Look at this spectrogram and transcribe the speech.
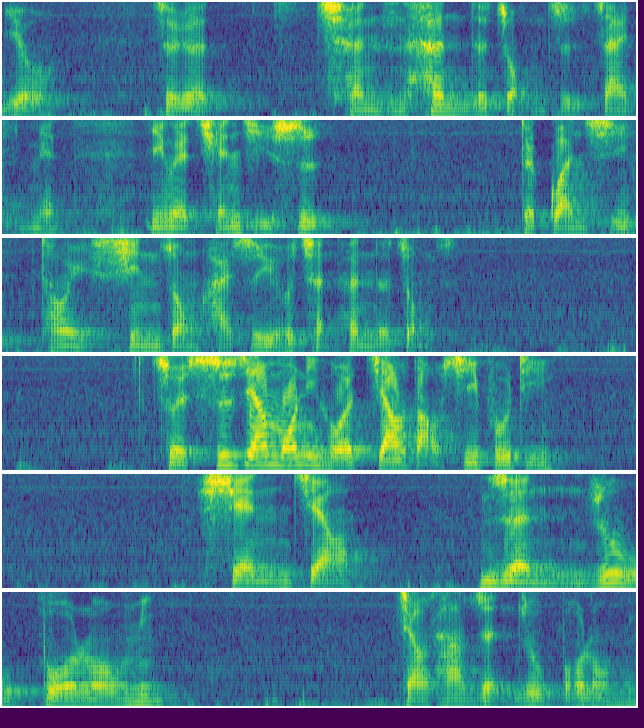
有这个嗔恨的种子在里面。因为前几世的关系，所以心中还是有嗔恨的种子。所以释迦牟尼佛教导西菩提，先教忍辱波罗蜜，教他忍辱波罗蜜。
